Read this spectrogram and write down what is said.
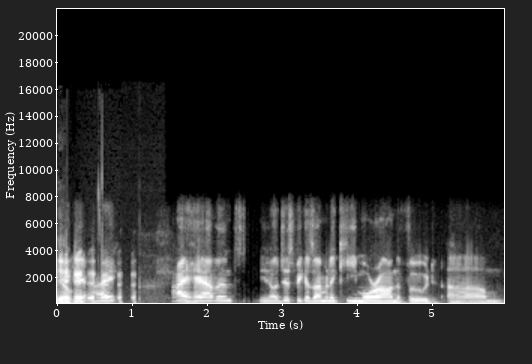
yeah, I, I haven't, you know, just because I'm going to key more on the food. Um,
